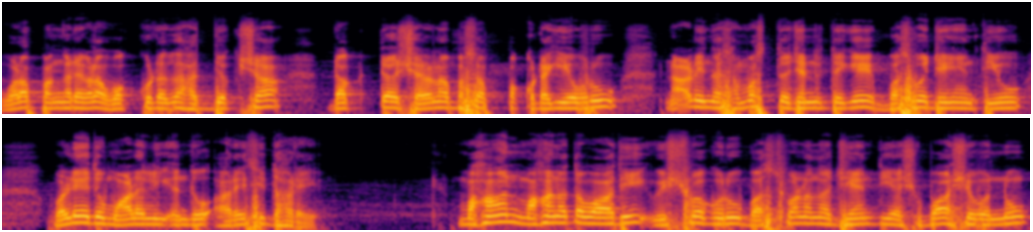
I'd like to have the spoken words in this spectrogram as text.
ಒಳಪಂಗಡಗಳ ಒಕ್ಕೂಟದ ಅಧ್ಯಕ್ಷ ಡಾಕ್ಟರ್ ಶರಣಬಸಪ್ಪ ಕೊಟಗಿಯವರು ನಾಡಿನ ಸಮಸ್ತ ಜನತೆಗೆ ಬಸವ ಜಯಂತಿಯು ಒಳ್ಳೆಯದು ಮಾಡಲಿ ಎಂದು ಹಾರೈಸಿದ್ದಾರೆ. ಮಹಾನ್ ಮಹಾನತವಾದಿ ವಿಶ್ವಗುರು ಬಸವಣ್ಣನ ಜಯಂತಿಯ ಶುಭಾಶಯವನ್ನು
